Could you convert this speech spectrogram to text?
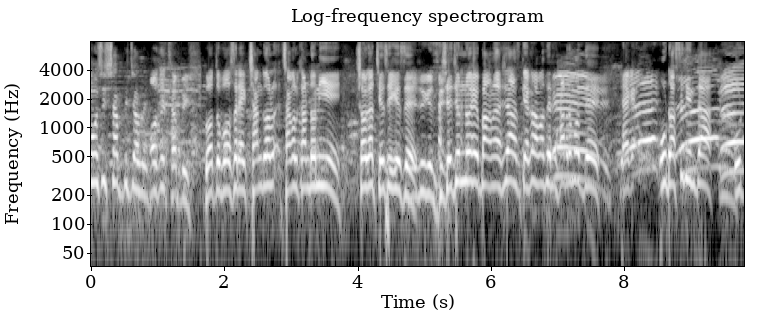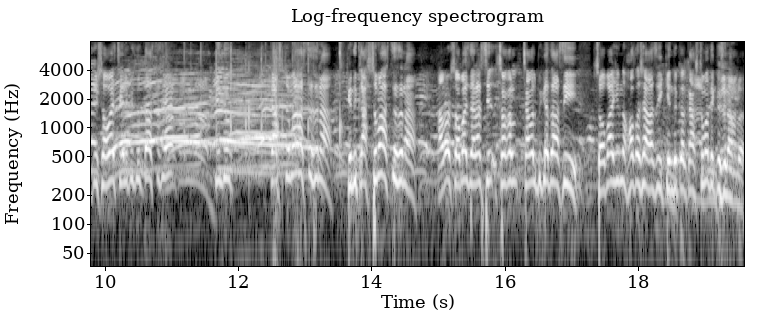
পঁচিশ ছাব্বিশ যাবে। পঁচিশ ছাব্বিশ। গত বছর এক ছাগল ছাগল কাণ্ড নিয়ে সরকার চেঁচে গেছে। সেজন্য এই বাংলাদেশে আজকে এখন আমাদের মধ্যে আসছে উট সবাই সেলফি তুলতে আসতেছে। কিন্তু কাস্টমার আসতেছে না কিন্তু কাস্টমার আসতেছে না। আমরা সবাই যারা সকাল ছাগল বিক্রেতা আছি সবাই কিন্তু হতাশা আছি কিন্তু কাস্টমার দেখতেছি না আমরা।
